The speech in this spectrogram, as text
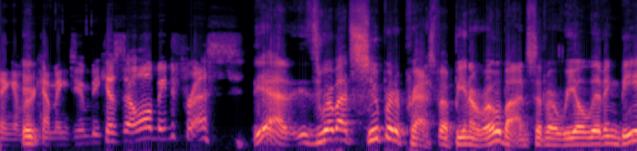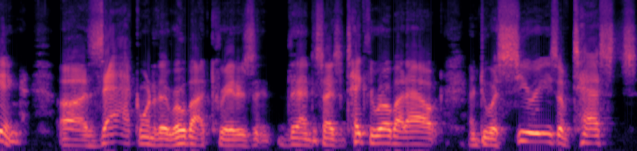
thing of our coming to him because they'll all be depressed. Yeah, this robot's super depressed about being a robot instead of a real living being. Uh, Zach, one of the robot creators, then decides to take the robot out and do a series of tests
